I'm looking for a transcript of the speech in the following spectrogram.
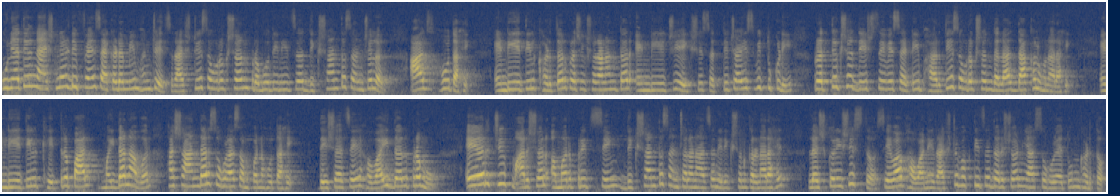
पुण्यातील national defence academy म्हणजेच राष्ट्रीय संरक्षण प्रबोधिनीचं दीक्षांत संचलन आज होत आहे. एनडीएतील खडतर प्रशिक्षणानंतर एनडीएची एकशे सत्तेचाळीसवी तुकडी प्रत्यक्ष देशसेवेसाठी भारतीय संरक्षण दलात दाखल होणार आहे. एनडीएतील खेत्रपाल मैदानावर हा शानदार सोहळा संपन्न होत आहे. देशाचे हवाई दल प्रमुख air chief marshal Amarpreet Singh दीक्षांत संचालनाचं निरीक्षण करणार आहेत. लष्करी शिस्त सेवाभावाने राष्ट्रभक्तीचं दर्शन या सोहळ्यातून घडतं.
